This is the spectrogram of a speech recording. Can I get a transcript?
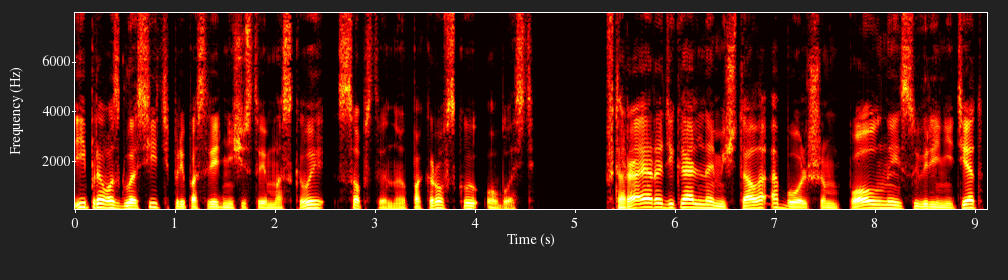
и провозгласить при посредничестве Москвы собственную Покровскую область. Вторая радикальная мечтала о большем, полный суверенитет,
